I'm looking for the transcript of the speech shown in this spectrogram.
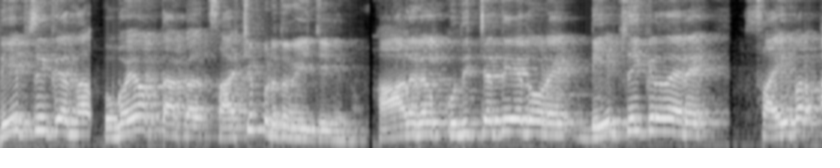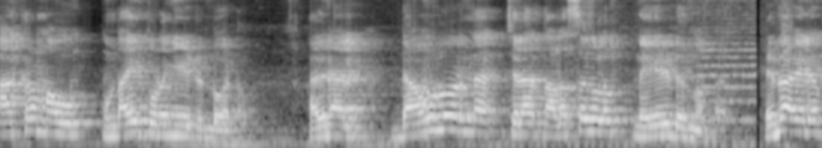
ഡീപ് സീക്ക് എന്ന ഉപയോക്താക്കൾ സാക്ഷ്യപ്പെടുത്തുകയും ചെയ്യുന്നു. ആളുകൾ കുതിച്ചെത്തിയതോടെ ഡീപ് സീക്കിന് നേരെ സൈബർ ആക്രമണവും ഉണ്ടായി തുടങ്ങിയിട്ടുണ്ട് കേട്ടോ. അതിനാൽ ഡൗൺലോഡിന് ചില തടസ്സങ്ങളും നേരിടുന്നുണ്ട്. എന്തായാലും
